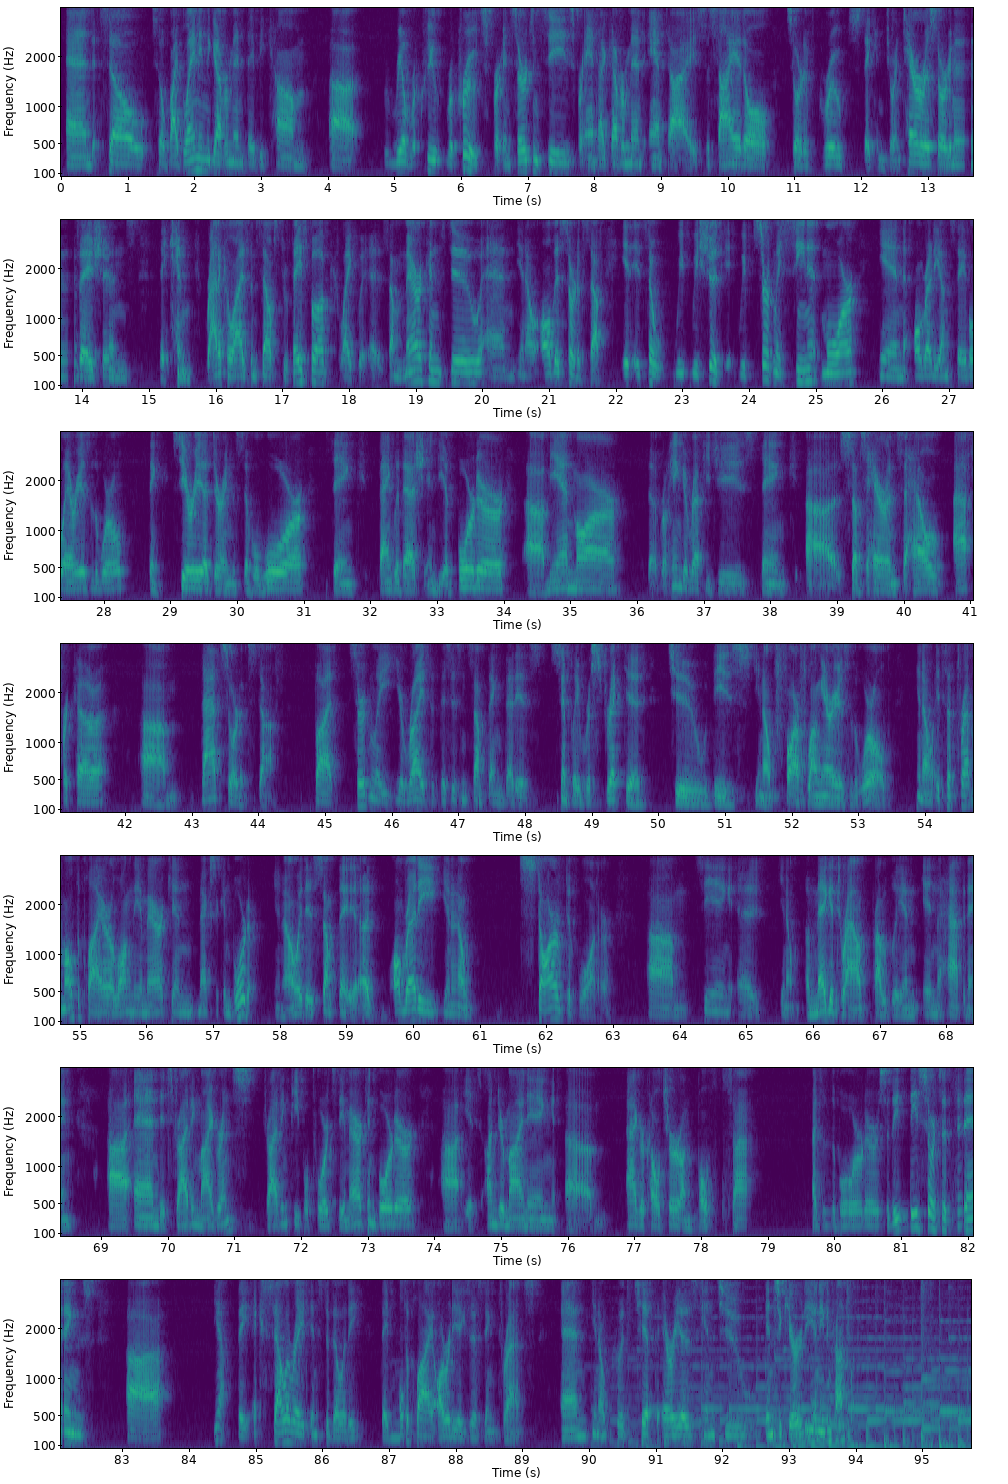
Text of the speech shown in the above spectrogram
And so so by blaming the government, they become uh, real recruit, recruits for insurgencies, for anti-government, anti-societal sort of groups. They can join terrorist organizations. They can radicalize themselves through Facebook, like uh, some Americans do, and you know all this sort of stuff. It, it, so we, we should we've certainly seen it more in already unstable areas of the world. Think Syria during the civil war. Think Bangladesh India border, uh, Myanmar, the Rohingya refugees. Think uh, sub-Saharan Sahel Africa. Um, that sort of stuff. But certainly, you're right that this isn't something that is simply restricted to these, you know, far-flung areas of the world. You know, it's a threat multiplier along the American-Mexican border. You know, it is something uh, already, you know, starved of water, um, seeing a, you know, a mega drought probably in in the happening, uh, and it's driving migrants, driving people towards the American border uh, it's undermining um, agriculture on both sides of the border. So the, these sorts of things, uh, yeah, they accelerate instability. They multiply already existing threats, and you know could tip areas into insecurity and even conflict.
